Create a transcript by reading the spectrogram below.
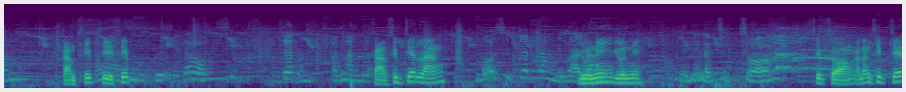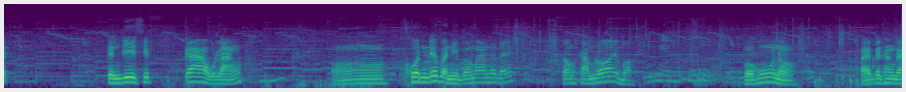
มสามสิบสี่สิบเจ็ดปานนั้นสามสิบเจ็ดหลังบ่สิบเจ็ดลังดีว่าอยู่นี่อยู่นี่ อยู่นี่ละสิบสองสิบสองอันนั้นสิบเจ็ดเป็นยี่สิบเก้าหลังอ๋อคนได้บ่นี่ประมาณเท่าไหร่สองสามร้อยบ่อยู่นี่ละหกบ่ฮู้เนาะไปเป็นทางใด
